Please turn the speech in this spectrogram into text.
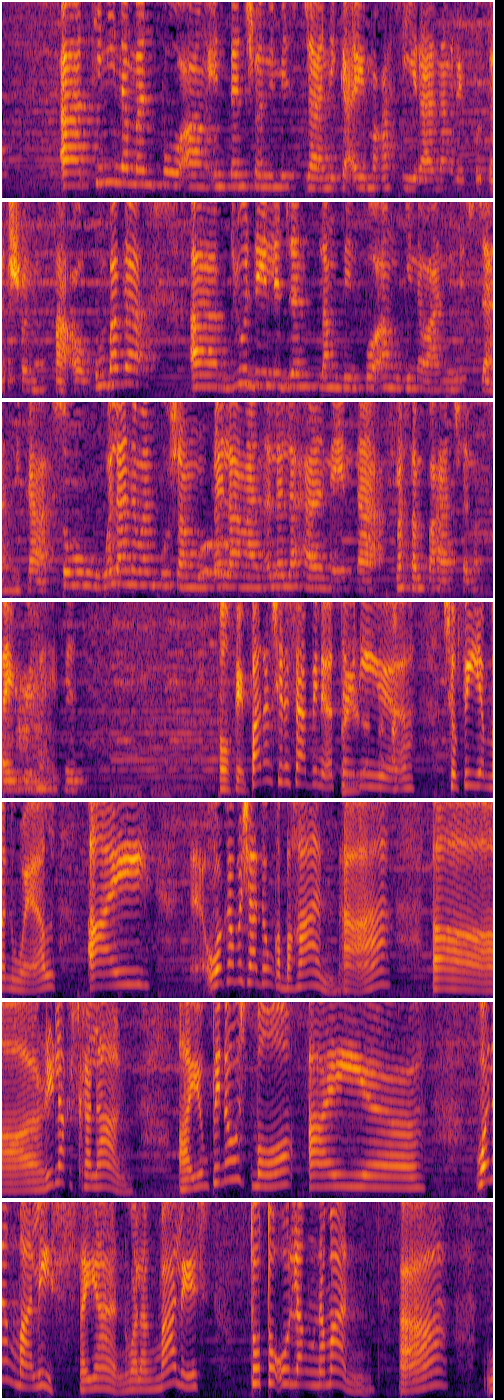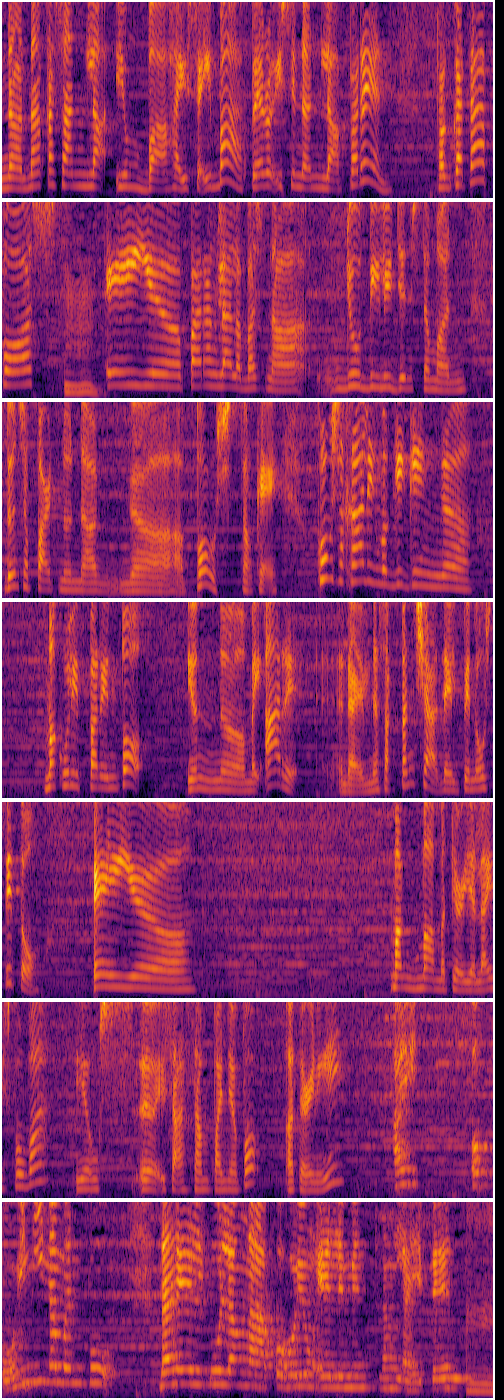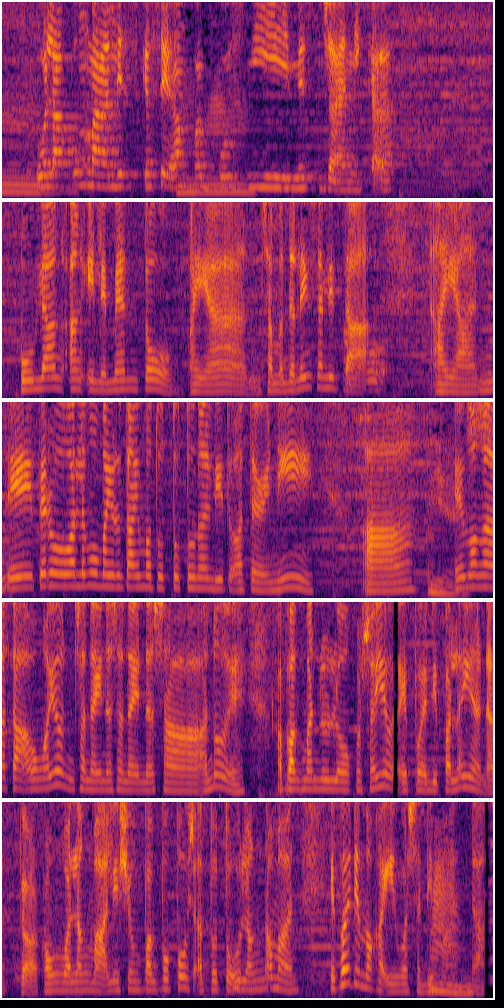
at hindi naman po ang intention ni Miss Janica ay makasira ng reputasyon ng tao. Kumbaga, ah, due diligence lang din po ang ginawa ni Miss Janica. So, wala naman po siyang kailangan alalahanin na masampahan siya ng cyber libel. Okay, parang sinasabi ni Attorney uh, Sofia Manuel ay huwag ka masyadong kabahan. Ah, Ah, relax ka lang. Ah, yung pinost mo ay ah, walang malis. Ayan, walang malis. Totoo lang naman. Ah, na nakasanla yung bahay sa iba pero isinanla pa rin. Pagkatapos, eh, uh, parang lalabas na due diligence naman doon sa part no nag-post. okay. Kung sakaling magiging uh, makulit pa rin po, yun uh, may-ari, dahil nasaktan siya, dahil pinost ito, eh, uh, magmamaterialize po ba yung uh, isasampa niya po, attorney? Ay, opo, hindi naman po. Dahil kulang nga po yung elements ng libel. Wala pong malis kasi ang pag-post ni Miss Janica. Kulang ang elemento. Ayan. Sa madaling salita, Opo. Ayan. Eh, pero alam mo, mayroon tayong matututunan dito, attorney. Ah, Yes. eh mga tao ngayon, sanay na sanay na sa ano eh. Kapag manluloko sa'yo, eh pwede pala yan. At uh, kung walang malis yung pagpo-post at totoo lang naman, eh pwede makaiwas sa demanda.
